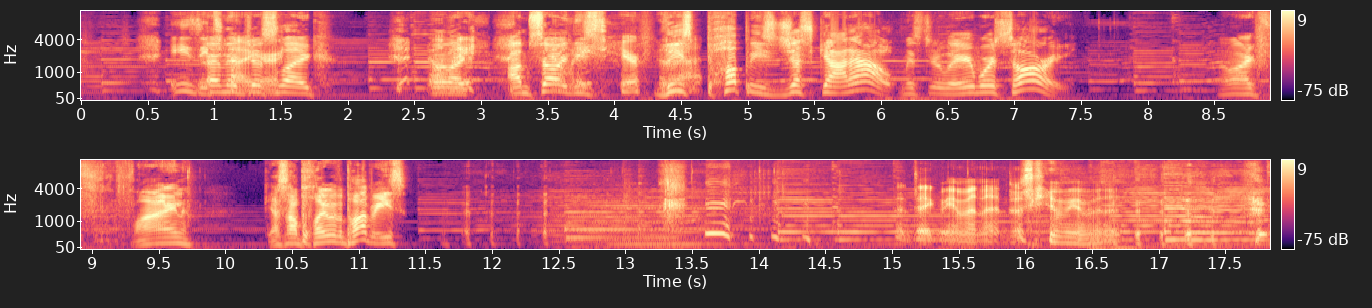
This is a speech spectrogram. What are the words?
Easy, and they're just like, they're like, I'm sorry, these these that. puppies just got out, Mister Leary. We're sorry. I'm like, fine. Guess I'll play with the puppies. Take me a minute. Just give me a minute.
